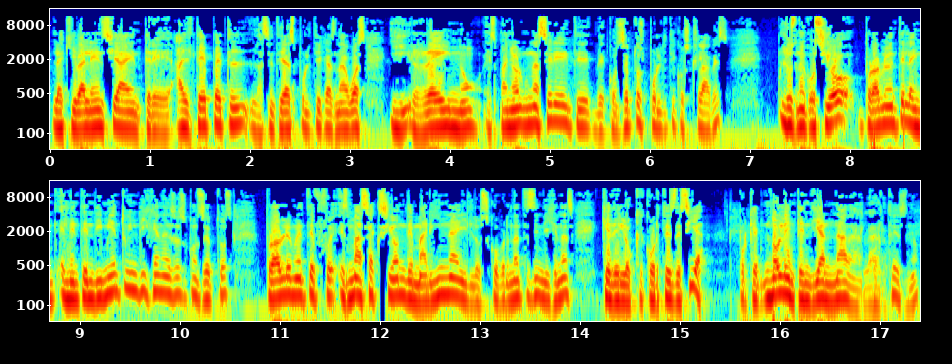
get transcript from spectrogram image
la equivalencia entre Altepetl, las entidades políticas nahuas, y reino español, una serie de, de conceptos políticos claves. Los negoció, probablemente la- el entendimiento indígena de esos conceptos, probablemente fue, es más acción de Marina y los gobernantes indígenas que de lo que Cortés decía, porque no le entendían nada a Claro. Cortés, ¿no?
